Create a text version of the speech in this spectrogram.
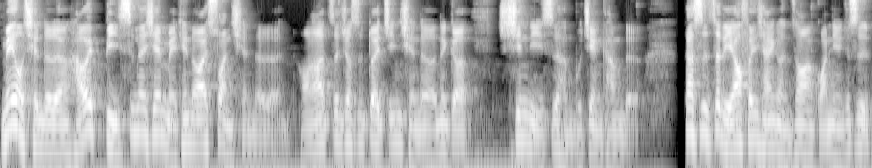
没有钱的人还会鄙视那些每天都在算钱的人。好，那这就是对金钱的那个心理是很不健康的。但是这里要分享一个很重要的观念，就是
